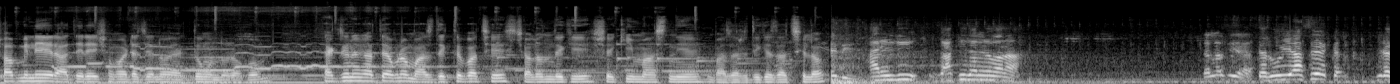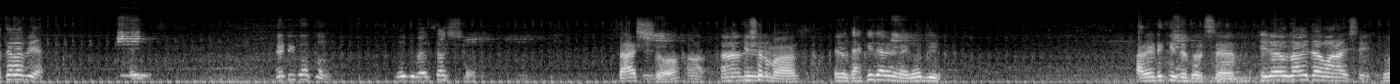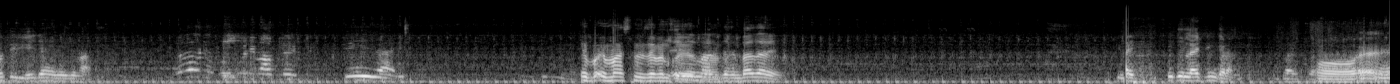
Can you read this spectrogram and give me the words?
সব মিলিয়ে রাতের এই সময়টা যেন একদম অন্যরকম। একজনের হাতে আমরা মাছ দেখতে পাচ্ছি। চলুন দেখি সে কি মাছ নিয়ে বাজারের দিকে যাচ্ছিল। আর এটি জাতি জালের মারা তেলাপিয়া? রুই আছে যেটা তেলাপিয়া। হেডি কত? এটি ভাই চারশো। চারশো? কিসের মাছ? এটা জাতি জালের ভাই নদী। আর এটা কিনে ধরছেন? এটা জালিটা মারাইছে নদী এই ভাই। এ- এ মাছ নিয়ে যাবেন এই যে মাছ দেখেন বাজারে। শুধু লাইটিং করা। ও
